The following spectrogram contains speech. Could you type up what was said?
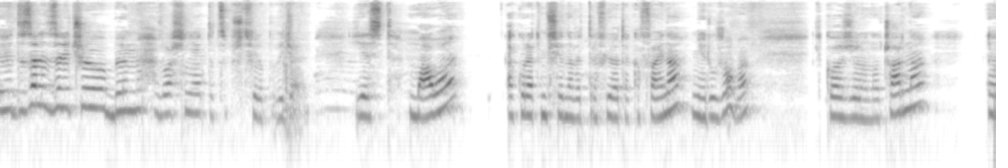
Y, Do zalet zaliczyłbym właśnie to, co przed chwilą powiedziałem. Jest mała, akurat mi się nawet trafiła taka fajna, nie różowa, tylko zielono-czarna. Yy,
